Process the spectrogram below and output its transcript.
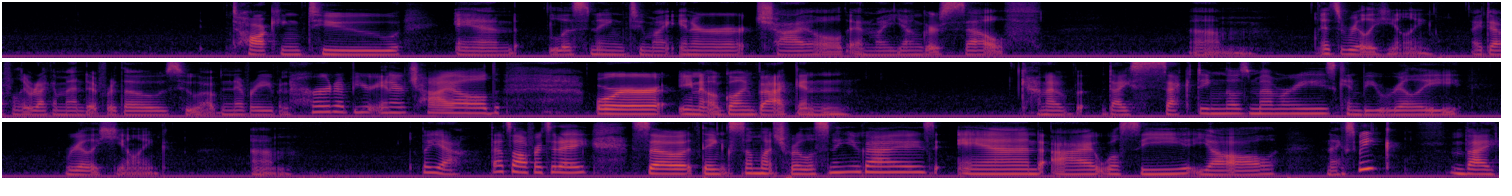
talking to and listening to my inner child and my younger self. Um, it's really healing. I definitely recommend it for those who have never even heard of your inner child or, you know, going back and kind of dissecting those memories can be really, really healing. Um, but yeah, that's all for today. So thanks so much for listening, you guys, and I will see y'all next week. Bye.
